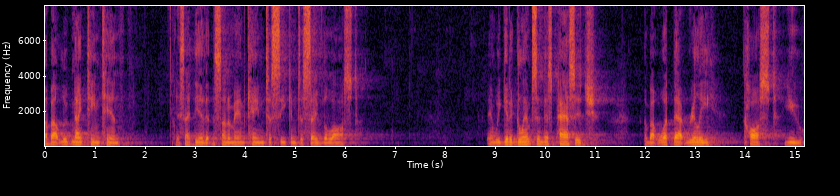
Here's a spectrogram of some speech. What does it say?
about Luke 19:10 this idea that the Son of Man came to seek and to save the lost. And we get a glimpse in this passage about what that really cost you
